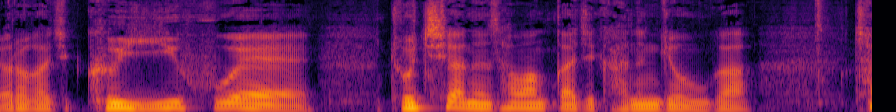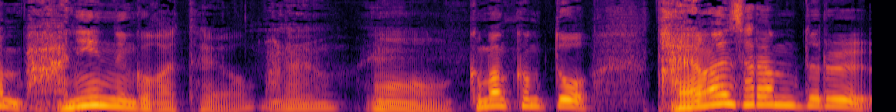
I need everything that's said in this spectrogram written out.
여러 가지 그 이후에 좋지 않은 상황까지 가는 경우가 참 많이 있는 것 같아요. 많아요. 예. 어, 그만큼 또 다양한 사람들을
